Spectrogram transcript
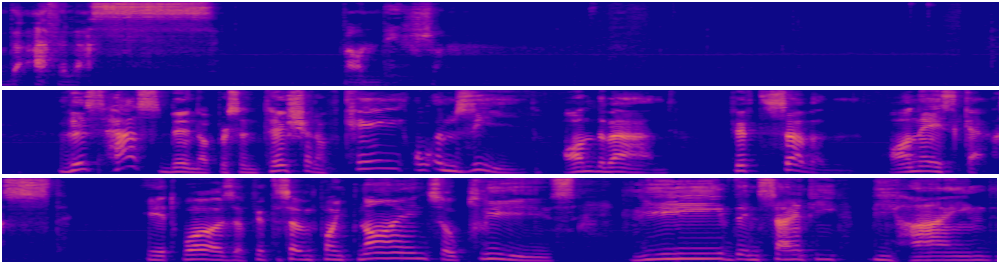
of the Athelas Foundation. This has been a presentation of KOMZ on demand 57 on Acast. It was a 57.9, so please leave the insanity behind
